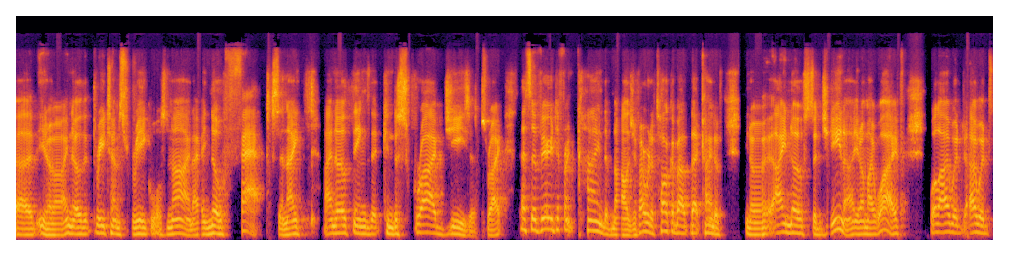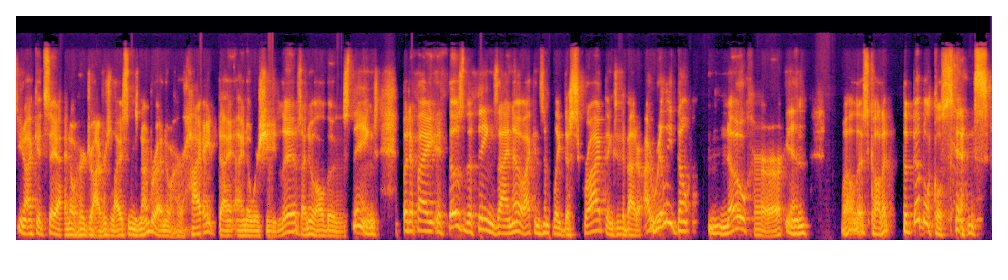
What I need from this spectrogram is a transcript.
Uh, you know, I know that three times three equals nine. I know facts and I, I know things that can describe Jesus, right? That's a very different kind of knowledge. If I were to talk about that kind of, you know, I know Sagina, you know, my wife, well, I would, I would, you know, I could say I know her driver's license number, I know her height, I, I know where she lives, I know all those things. But if I, if those are the things I know, I can simply describe things about her. I really don't know her in well, let's call it the biblical sense.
